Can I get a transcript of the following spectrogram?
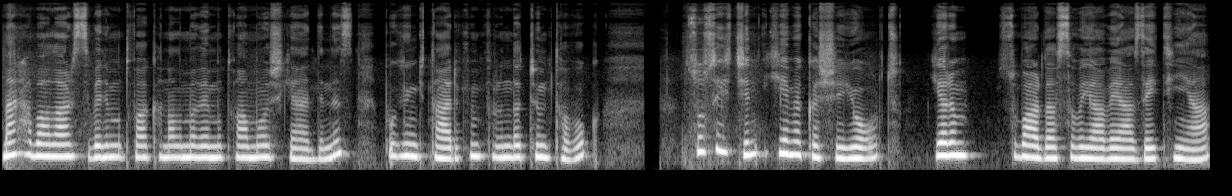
Merhabalar, Sibel'in Mutfağı kanalıma ve mutfağıma hoş geldiniz. Bugünkü tarifim fırında tüm tavuk. Sosu için 2 yemek kaşığı yoğurt, yarım su bardağı sıvı yağ veya zeytinyağı,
